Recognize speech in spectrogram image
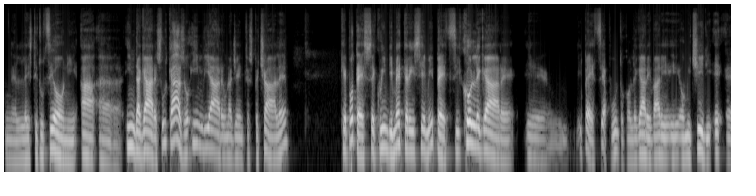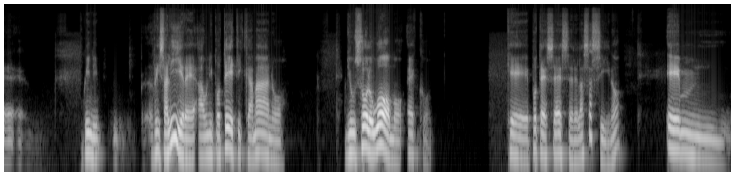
mhmm, le istituzioni a, ehm, indagare sul caso, inviare un agente speciale che potesse quindi mettere insieme i pezzi, collegare, ehm, i pezzi, appunto, collegare i vari omicidi e, ehm, quindi, mhmm, risalire a un'ipotetica mano di un solo uomo, ecco che potesse essere l'assassino, ehm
